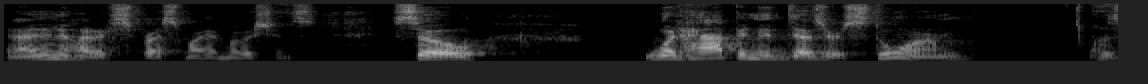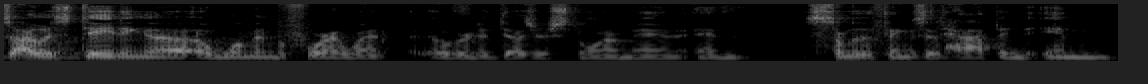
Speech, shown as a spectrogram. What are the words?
and I didn't know how to express my emotions. So, what happened in Desert Storm was I was dating a, a, woman before I went over to Desert Storm, and and some of the things that happened in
